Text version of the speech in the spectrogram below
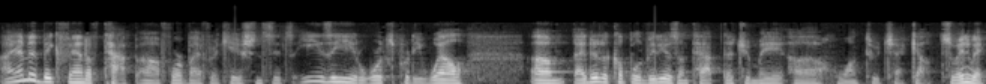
I am a big fan of TAP for bifurcations. It's easy, it works pretty well. Um, I did a couple of videos on TAP that you may uh, want to check out. So anyway,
